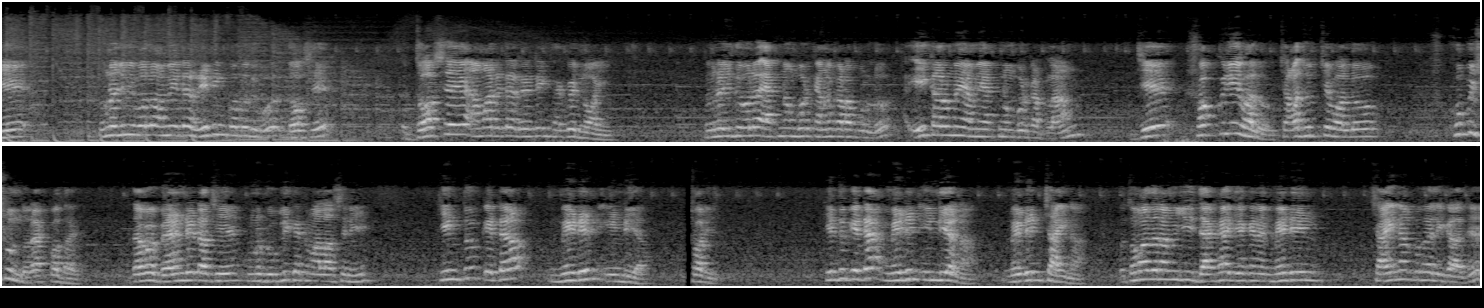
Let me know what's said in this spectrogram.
যে তোমরা যদি বলো আমি এটা রেটিং কত দিব? দশে। দশে আমার এটা রেটিং থাকবে নয়। তোমরা যদি বলো এক নম্বর কেন কাটা পড়ল? এই কারণে আমি এক নম্বর কাটলাম যে সব কিছুই ভালো, চার্জ হচ্ছে ভালো, খুবই সুন্দর, এক কথায়। তারপর ব্র্যান্ডেড আছে, কোনো ডুপ্লিকেট মাল আসেনি। কিন্তু এটা মেড ইন ইন্ডিয়া সরি কিন্তু এটা মেড ইন ইন্ডিয়া না মেড ইন চাইনা তো তোমাদের আমি যদি দেখাই যে এখানে মেড ইন চাইনা কোথায় লেখা আছে,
